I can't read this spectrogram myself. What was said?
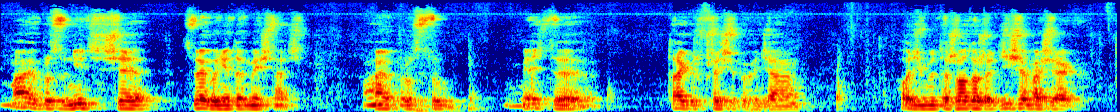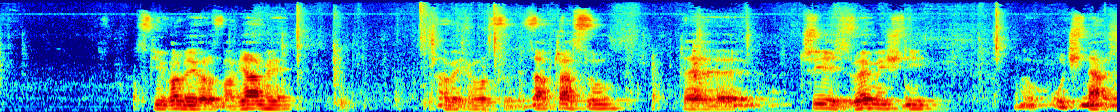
mamy po prostu nic się złego nie domyślać. Mamy po prostu mieć te, tak jak już wcześniej powiedziałem, chodzi mi też o to, że dzisiaj właśnie jak z kimkolwiek rozmawiamy, abyśmy po prostu zawczasu te czyjeś złe myśli no, ucinali.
